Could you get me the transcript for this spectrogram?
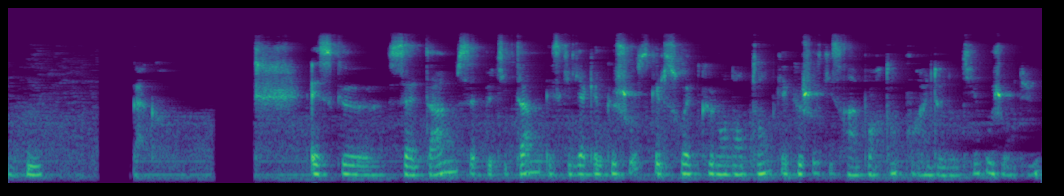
Mhm. D'accord. Est-ce que cette âme, cette petite âme, est-ce qu'il y a quelque chose qu'elle souhaite que l'on entende, quelque chose qui serait important pour elle de nous dire aujourd'hui?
